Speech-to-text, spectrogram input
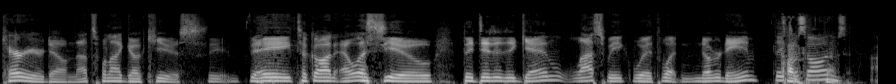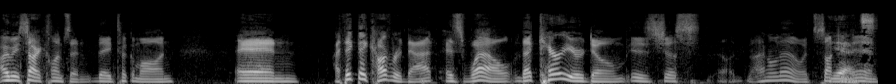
Carrier Dome. That's when I go Cuse. They took on LSU. They did it again last week with what Notre Dame. They took Clemson, on. Clemson. I mean, sorry, Clemson. They took them on, and I think they covered that as well. That Carrier Dome is just. Uh, I don't know. It's sucking Yeah, it's-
